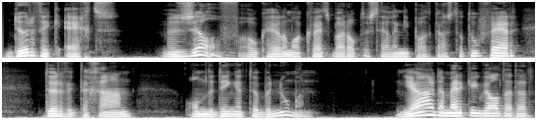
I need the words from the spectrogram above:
durf ik echt mezelf ook helemaal kwetsbaar op te stellen in die podcast? Tot hoe ver durf ik te gaan om de dingen te benoemen? Ja, dan merk ik wel dat er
